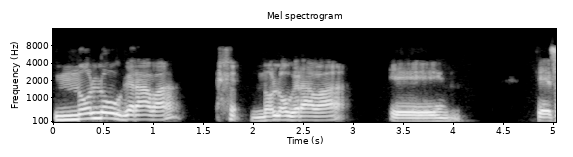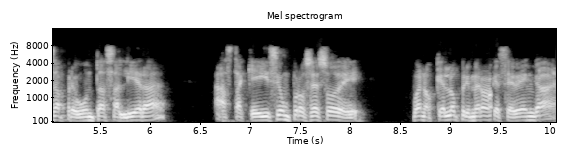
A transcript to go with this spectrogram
no lograba, no lograba eh, que esa pregunta saliera hasta que hice un proceso de, bueno, ¿qué es lo primero que se venga?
